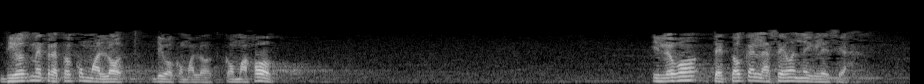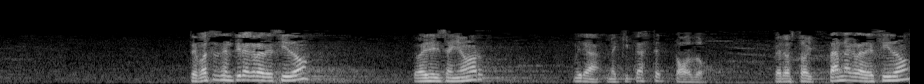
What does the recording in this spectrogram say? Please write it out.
Dios me trató como a Lot, digo como a Lot, como a Job. Y luego te toca el aseo en la iglesia. ¿Te vas a sentir agradecido? Te vas a decir, Señor, mira, me quitaste todo, pero estoy tan agradecido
